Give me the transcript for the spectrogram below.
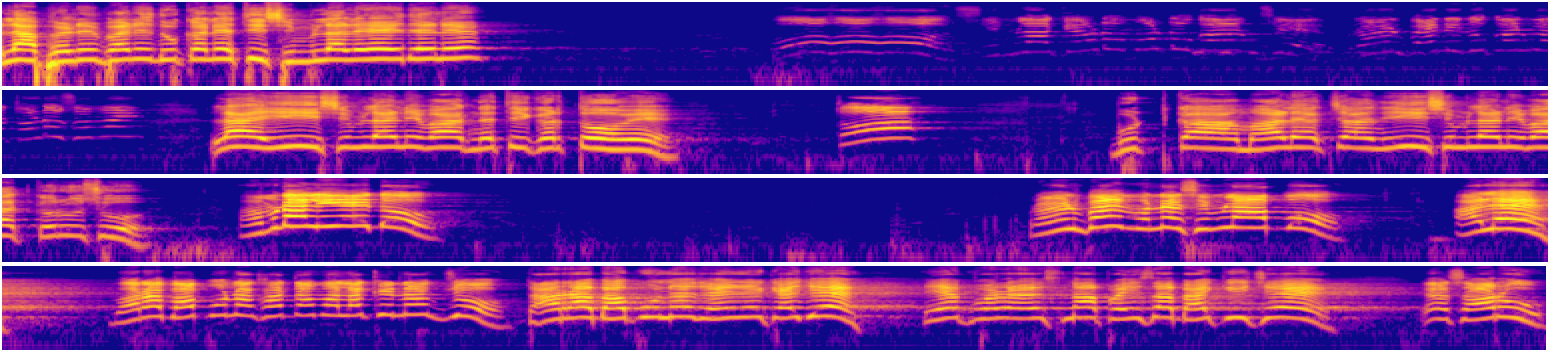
પેલા ભણીભાઈની દુકાનેથી શિમલા લઈ આવી દે ને. લા ઈ શિમલાની વાત નથી કરતો હવે. તો? બુટકા માળેક ચાંદ ઈ શિમલાની વાત કરું છું. હમણાં લઈ આવી દો પ્રવીણભાઈ મને સિમલા આપો આલે મારા બાપુના ખાતામાં લખી નાખજો તારા બાપુને જઈને કહેજે એક વર્ષના પૈસા બાકી છે એ સારું.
